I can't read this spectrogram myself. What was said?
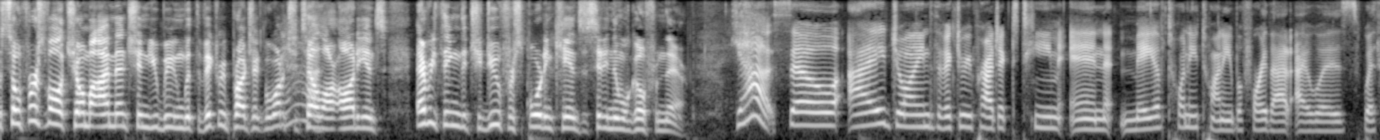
so first of all, Chioma, I mentioned you being with the Victory Project, but why don't you tell our audience everything that you do for Sporting Kansas City, and then we'll go from there. Yeah, so I joined the Victory Project team in May of 2020. Before that, I was with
